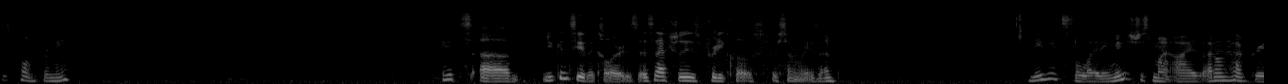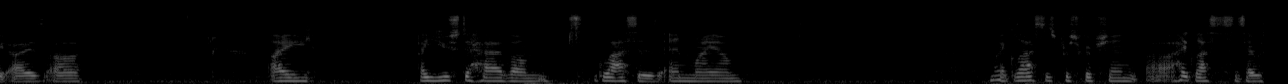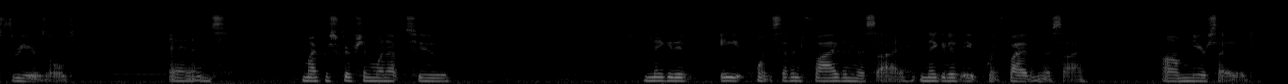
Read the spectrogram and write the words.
This is plum for me. It's, um, you can see the colors. This actually is pretty close for some reason. Maybe it's the lighting. Maybe it's just my eyes. I don't have great eyes. Uh, I, I used to have, um, glasses and my, um, my glasses prescription, uh, I had glasses since I was three years old. And my prescription went up to negative 8.75 in this eye, negative 8.5 in this eye, um, nearsighted.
